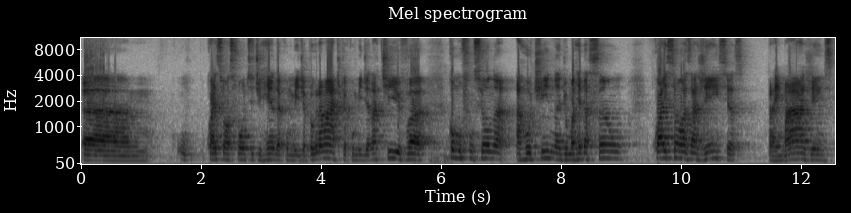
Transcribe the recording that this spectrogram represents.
uh, quais são as fontes de renda com mídia programática, com mídia nativa, como funciona a rotina de uma redação, quais são as agências para imagens,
